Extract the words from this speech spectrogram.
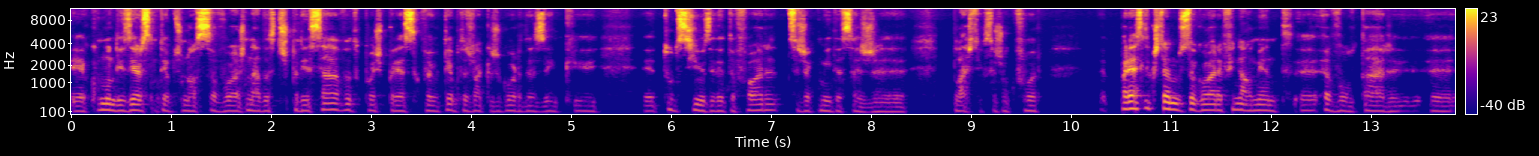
É comum dizer-se no tempo dos nossos avós nada se desperdiçava, depois parece que veio o tempo das vacas gordas em que eh, tudo se usa e deita fora, seja comida, seja plástico, seja o que for. Parece-lhe que estamos agora finalmente eh, a voltar eh,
